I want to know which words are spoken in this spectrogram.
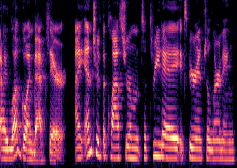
I love going back there. I entered the classroom. It's a three day experiential learning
